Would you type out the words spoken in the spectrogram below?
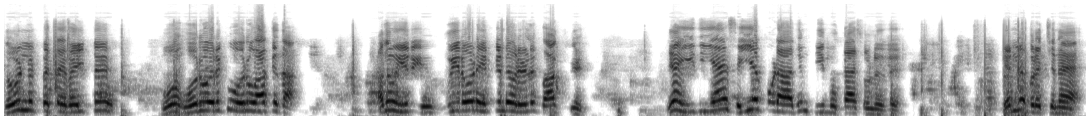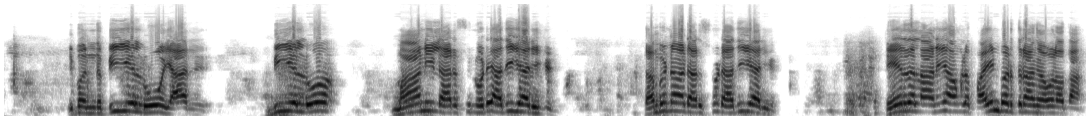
தொழில்நுட்பத்தை வைத்து ஒ- ஒருவருக்கு ஒரு வாக்கு தான் அதுவும் உயிரோடு இருக்கின்றவர்களுக்கு வாக்குகள். ஏன் இது ஏன் செய்யக்கூடாதுன்னு திமுக சொல்லுது. என்ன பிரச்சனை? இப்ப இந்த பிஎல்ஓ யாரு? பிஎல்ஓ மாநில அரசினுடைய அதிகாரிகள். தமிழ்நாடு அரசுடைய அதிகாரிகள். தேர்தல் ஆணையம் அவங்கள பயன்படுத்துறாங்க அவ்வளவுதான்.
